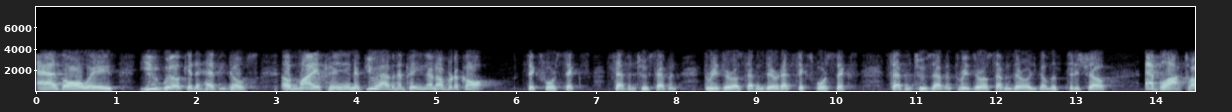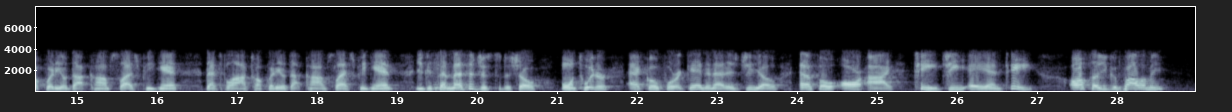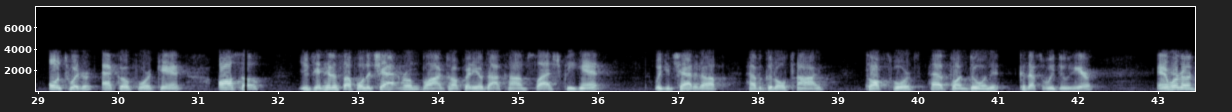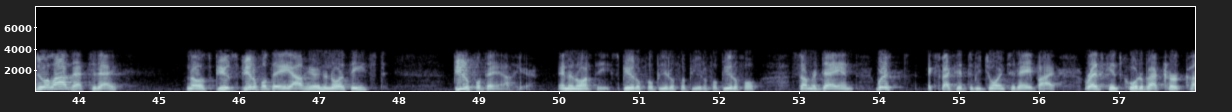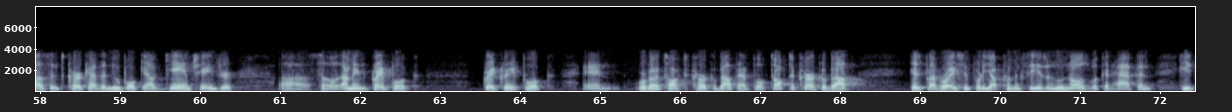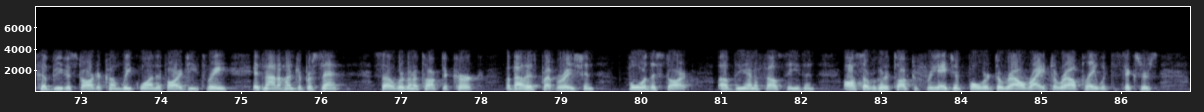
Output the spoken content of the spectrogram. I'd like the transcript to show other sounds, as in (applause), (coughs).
as always, you will get a heavy dose of my opinion. If you have an opinion, a number to call 646 727 3070. That's 646 727 3070. You can listen to the show at blogtalkradio.com slash pgant. That's blogtalkradio.com slash pgant. You can send messages to the show on Twitter at Go For It Gant, and that is G O F O R I T G A N T. Also, you can follow me on Twitter at Go For It Gant. Also, you can hit us up on the chat room, blogtalkradio.com slash pgant. We can chat it up, have a good old time, talk sports, have fun doing it, because that's what we do here. And we're going to do a lot of that today. You know, it's it's beautiful day out here in the Northeast. Beautiful day out here in the Northeast. Beautiful, beautiful, beautiful, beautiful summer day. And we're expected to be joined today by Redskins quarterback Kirk Cousins. Kirk has a new book out, Game Changer. Uh, so, I mean, great book. Great, great book. And we're going to talk to Kirk about that book. Talk to Kirk about his preparation for the upcoming season. Who knows what could happen? He could be the starter come week one if RG3 is not 100%. So we're going to talk to Kirk about his preparation for the start of the NFL season. Also, we're going to talk to free agent forward Dorell Wright. Dorell played with the Sixers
